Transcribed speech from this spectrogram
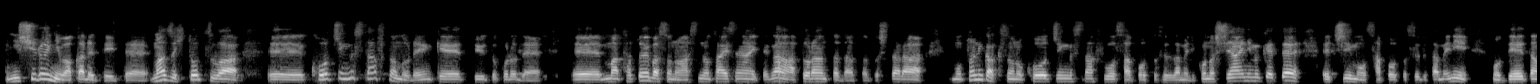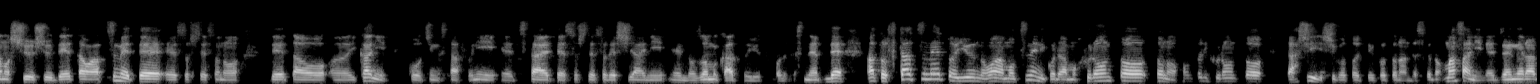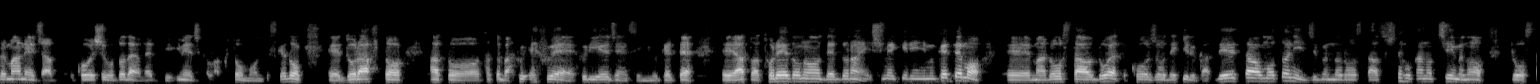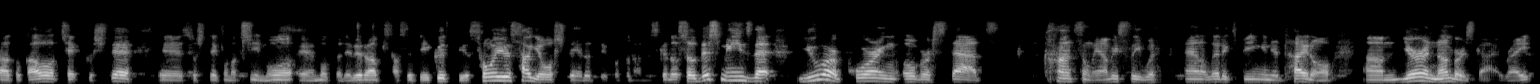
2種類に分かれていて、まず1つは、えー、コーチングスタッフとの連携っていうところで、えー、まあ、例えばその明日の対戦相手がアトランタだったとしたら、もうとにかくそのコーチングスタッフをサポートするために、この試合に向けてチームをサポートするために、もうデータの収集、データを集めて、えそしてそのデータをいかにコーチングスタッフに伝えて、そしてそれ試合に臨むかというところですね。で、あと2つ目というのは、もう常にこれはもうフロントとの、本当にフロントらしい仕事ということなんですけど、まさにね、ゼネラルマネージャーこういう仕事だよねっていうイメージが湧くと思うんですけど、ドラフト、あと、例えば FA、フリーエージェンシーに向けて、あとはトレードのデッドライン、締め切りに向けても、えまあ、ロースターをどうやって向上できるか、データをもとに自分のロースター、そして他のチームのロースターとかをチェックして、えそしてこのチームを、えもっとレベルアップさせていくっていう、そういう作業をしているっていうことなんですけど、so this means that you are poring over stats constantly. Obviously, with analytics being in your title, um, you're a numbers guy, right?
